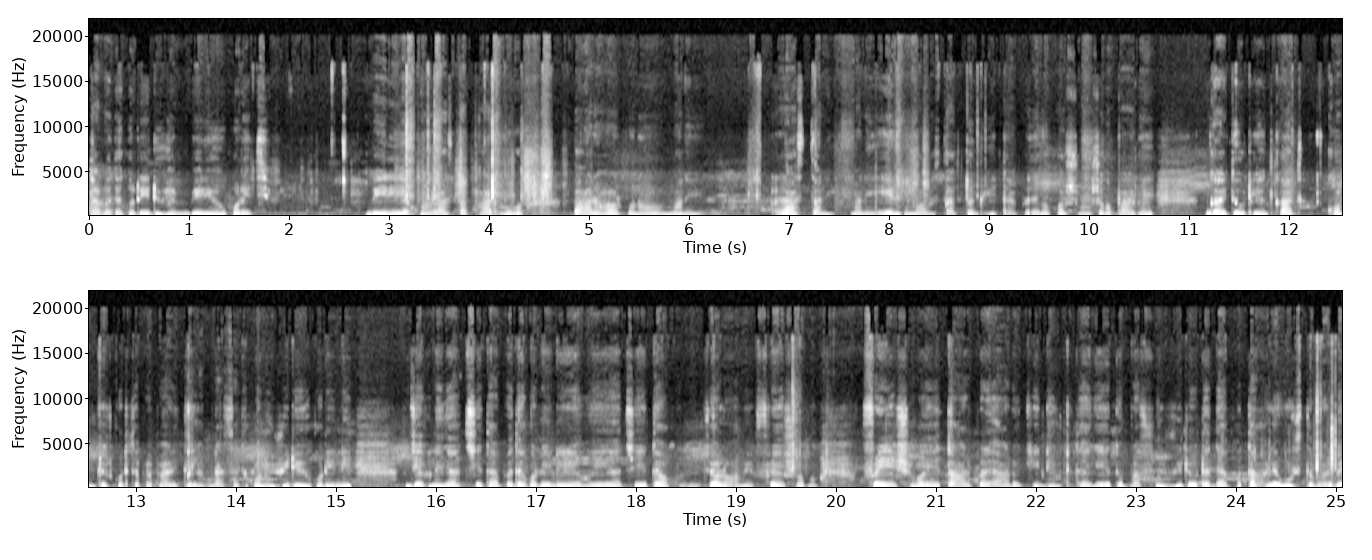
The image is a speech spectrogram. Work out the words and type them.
তারপর দেখো রেডি হয়ে আমি বেরিয়েও পড়েছি। বেরিয়ে এখন রাস্তা পার হব। পার হওয়ার কোনো মানে রাস্তা নেই। মানে এরকম অবস্থা, এত ভিড়। তারপরে দেখো কষ্ট মষ্ট পার হয়ে গাড়িতে উঠে কাজ কমপ্লিট করে তারপরে বাড়িতে এলাম। রাস্তাতে কোনো ভিডিও করিনি। যেখানে যাচ্ছি, তারপরে দেখো রেডি হয়ে আছি। তখন চলো আমি ফ্রেশ হব। ফ্রেশ হয়ে তারপরে আরও কি ডিউটি থাকে, তোমরা ফুল ভিডিওটা দেখো, তাহলে বুঝতে পারবে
